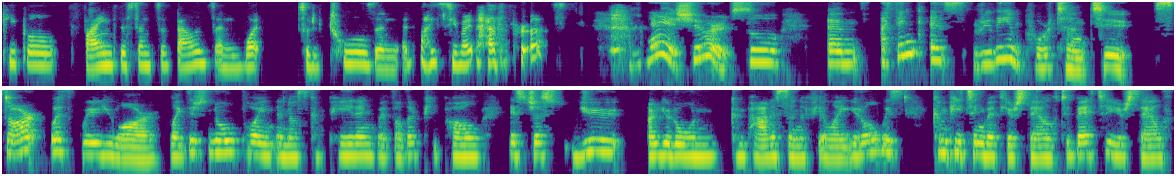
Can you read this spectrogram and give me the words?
people find the sense of balance and what sort of tools and advice you might have for us? Yeah, sure. So um, I think it's really important to start with where you are. Like, there's no point in us comparing with other people. It's just you are your own comparison, if you like. You're always competing with yourself to better yourself.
